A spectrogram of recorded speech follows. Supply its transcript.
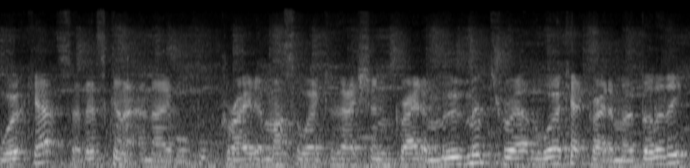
workout. So, that's going to enable greater muscle activation, greater movement throughout the workout, greater mobility,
